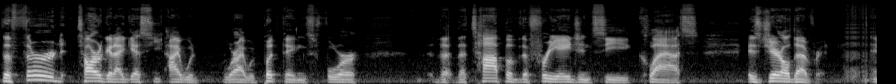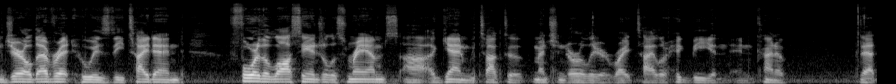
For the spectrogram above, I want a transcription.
The third target, I guess, I would where I would put things for the, the top of the free agency class is Gerald Everett and Gerald Everett, who is the tight end for the Los Angeles Rams. Uh, again, we talked to mentioned earlier, right? Tyler Higbee and, and kind of that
